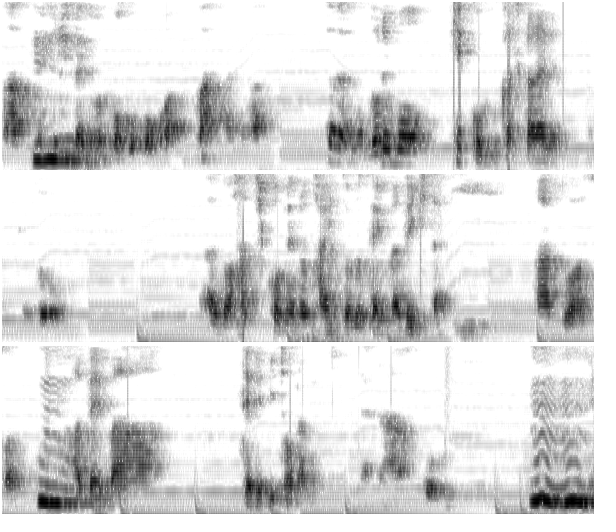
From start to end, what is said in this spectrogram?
あって、それ以外にもポコポコ、まあ、あの、ただ、どれも結構昔からあるやつなんですけど、あの、8個目のタイトル戦ができたり、あとはそうん。の、アベマテレビトーナメントみたいな、こういううんうんうん。メ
